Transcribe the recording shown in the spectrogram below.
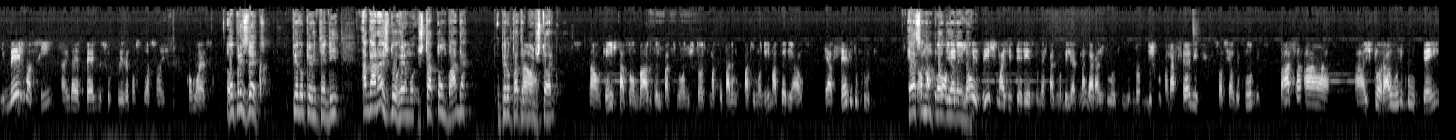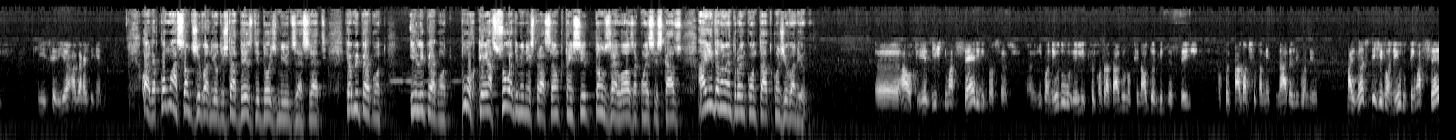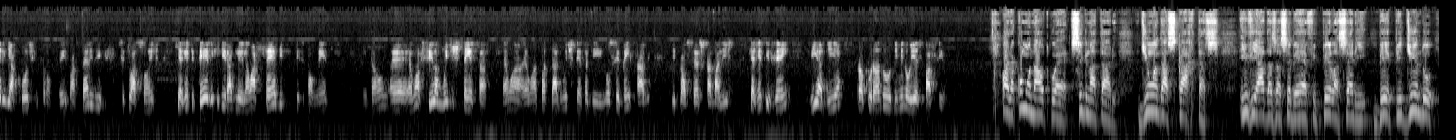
e mesmo assim ainda é pego de surpresa com situações como essa. Ô presidente, pelo que eu entendi, a garagem do Remo está tombada pelo patrimônio não, histórico? Não, quem está tombado pelo patrimônio histórico, patrimônio imaterial, é a sede do clube. Essa então, não pode ir a leilão. Não existe mais interesse do mercado imobiliário na garagem do, do, desculpa, na sede social do clube, passa a, a explorar o único bem que seria a garagem de renda. Olha, como a ação de Givanildo está desde 2017, eu me pergunto, e lhe pergunto, por que a sua administração, que tem sido tão zelosa com esses casos, ainda não entrou em contato com Givanildo? É, Ralf, existe uma série de processos. É, Givanildo, ele foi contratado no final de 2016, não foi pago absolutamente nada a Givanildo. Mas antes de Givanildo, tem uma série de acordos que foram feitos, uma série de situações que a gente teve que tirar de leilão, a sede principalmente. Então, é, é uma fila muito extensa, é uma, é uma quantidade muito extensa de, você bem sabe, de processos trabalhistas que a gente vem dia a dia procurando diminuir esse passivo. Olha, como o Náutico é signatário de uma das cartas enviadas à CBF pela Série B pedindo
